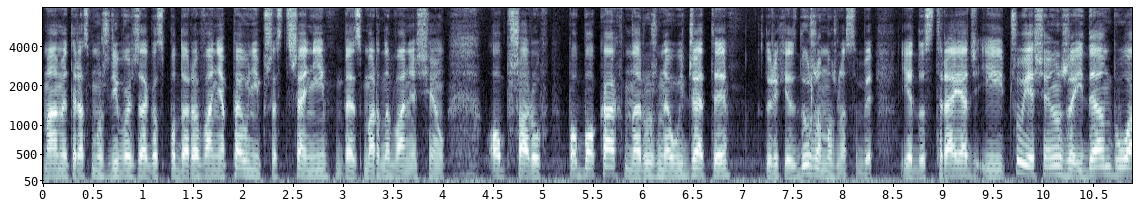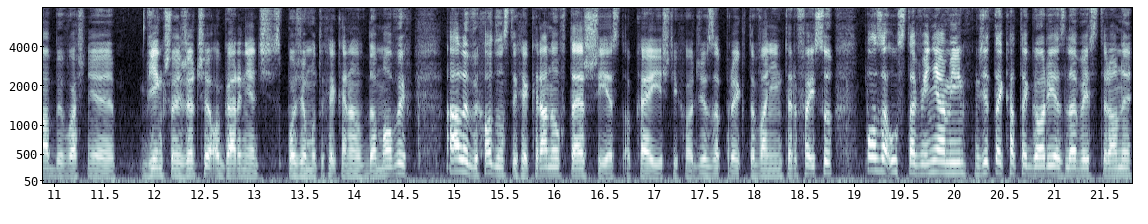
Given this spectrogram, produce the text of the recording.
mamy teraz możliwość zagospodarowania pełni przestrzeni bez marnowania się obszarów po bokach na różne widgety, których jest dużo, można sobie je dostrajać i czuję się, że ideą byłaby właśnie większość rzeczy ogarniać z poziomu tych ekranów domowych, ale wychodząc z tych ekranów też jest ok, jeśli chodzi o zaprojektowanie interfejsu, poza ustawieniami, gdzie te kategorie z lewej strony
